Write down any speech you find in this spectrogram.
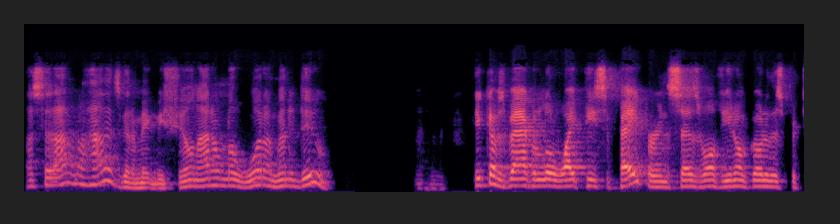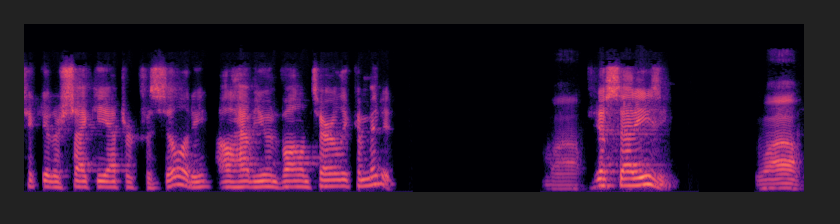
I said, I don't know how that's going to make me feel, and I don't know what I'm going to do. Mm-hmm. He comes back with a little white piece of paper and says, Well, if you don't go to this particular psychiatric facility, I'll have you involuntarily committed. Wow. Just that easy. Wow.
